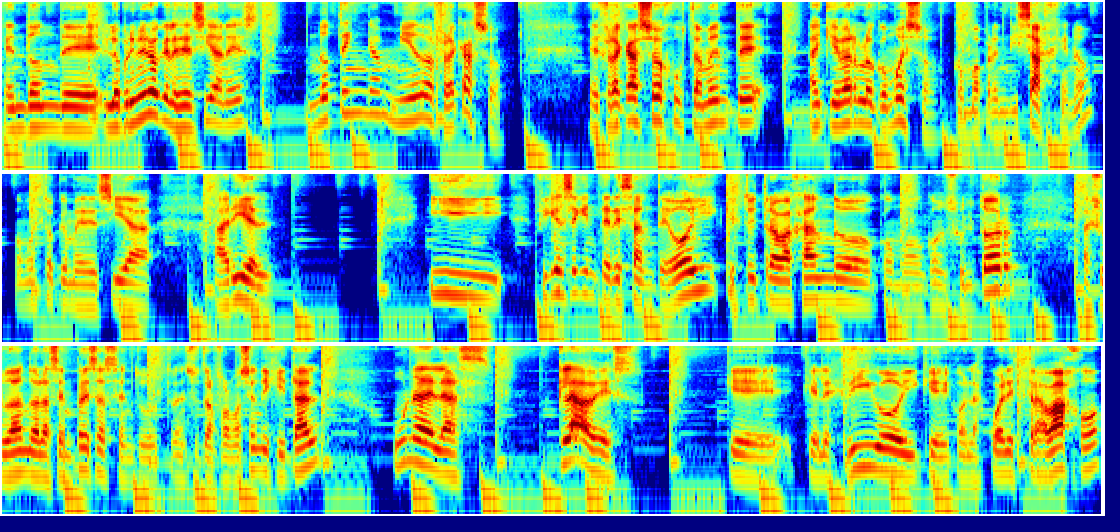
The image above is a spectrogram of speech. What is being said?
en donde lo primero que les decían es, no tengan miedo al fracaso. El fracaso justamente hay que verlo como eso, como aprendizaje, ¿no? Como esto que me decía Ariel. Y fíjense qué interesante, hoy que estoy trabajando como consultor, ayudando a las empresas en su transformación digital, una de las claves que, les digo y que, con las cuales trabajo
